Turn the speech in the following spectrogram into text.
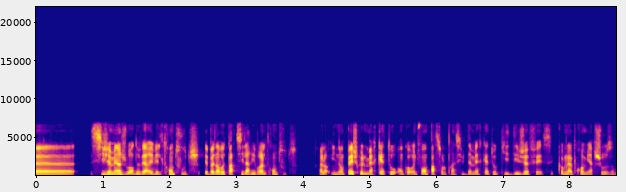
euh, si jamais un joueur devait arriver le 30 août, et eh ben dans votre partie, il arrivera le 30 août. Alors, il n'empêche que le mercato, encore une fois, on part sur le principe d'un mercato qui est déjà fait. C'est comme la première chose,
